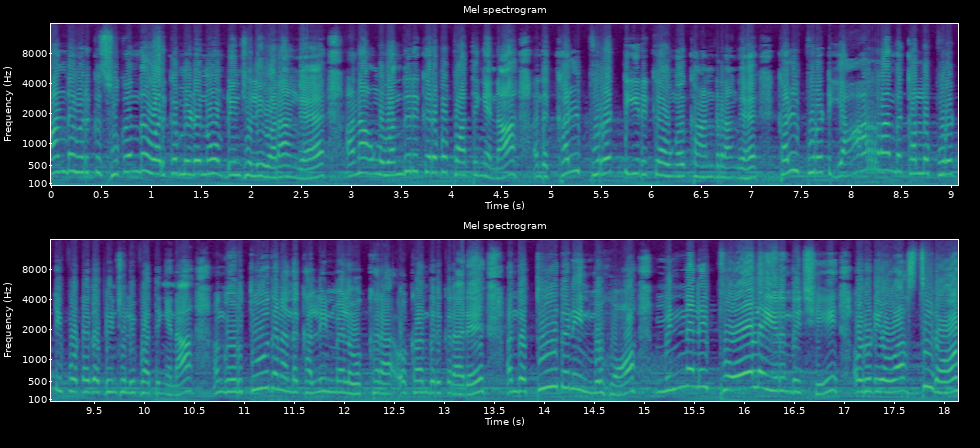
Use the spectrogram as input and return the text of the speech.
ஆண்டவருக்கு சுகந்த வர்க்கமிடணும் அப்படின்னு சொல்லி வராங்க. ஆனால் அவங்க வந்திருக்கிறப்ப பார்த்தீங்கன்னா அந்த கல் புரட்டி இருக்க அவங்க காண்றாங்க. கல் புரட்டி யாரா அந்த கல்லை புரட்டி போட்டது அப்படின்னு சொல்லி பார்த்தீங்கன்னா அங்கே ஒரு தூதன் அந்த கல்லின் மேலே உட்கார உட்காந்துருக்கிறாரு அந்த தூதனின் முகம் மின்னலை போல இருந்துச்சு. அவருடைய வஸ்திரம்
